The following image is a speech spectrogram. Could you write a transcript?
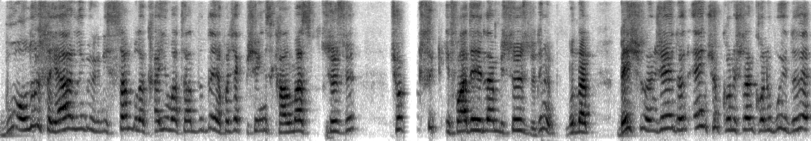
bu olursa yarın öbür gün İstanbul'a kayyum atandığında yapacak bir şeyiniz kalmaz sözü çok sık ifade edilen bir sözdü değil mi? Bundan 5 yıl önceye dön en çok konuşulan konu buydu ve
